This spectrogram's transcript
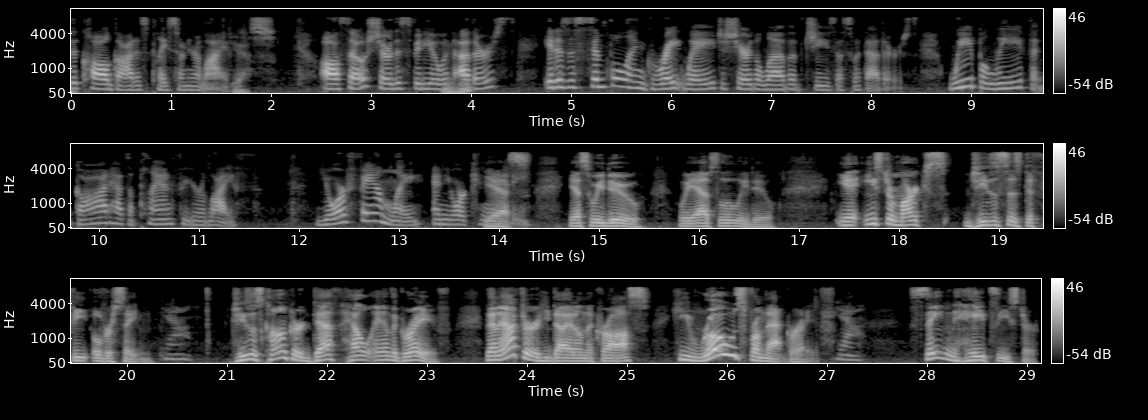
Mhm. the call God has placed on your life. Yes. Also, share this video with Mhm. others. It is a simple and great way to share the love of Jesus with others. We believe that God has a plan for your life, your family, and your community. Yes. Yes, we do. We absolutely do. Yeah, Easter marks Jesus' defeat over Satan. Yeah. Jesus conquered death, hell, and the grave. Then, after he died on the cross, he rose from that grave. Yeah. Satan hates Easter,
